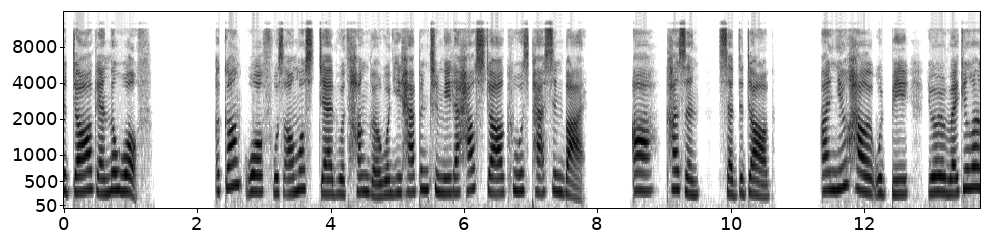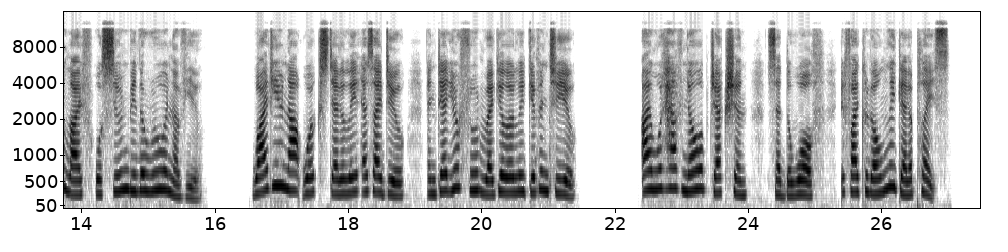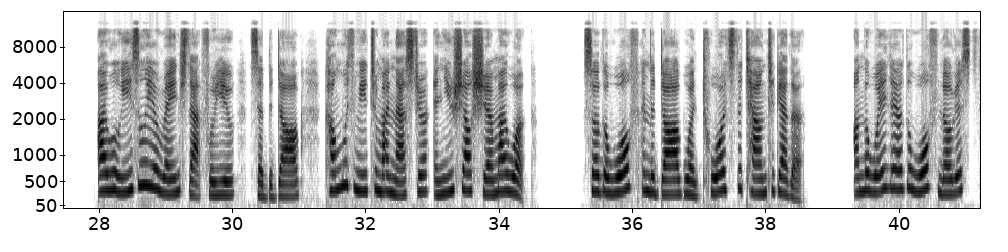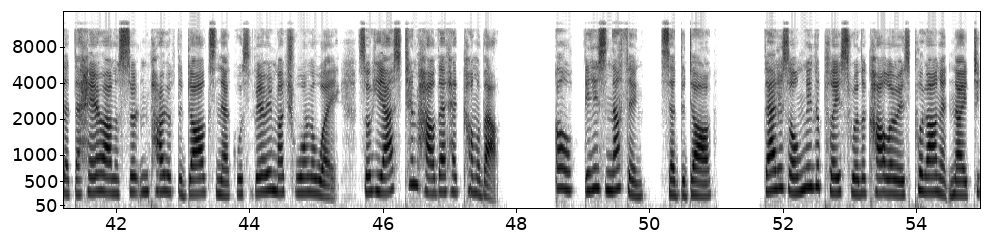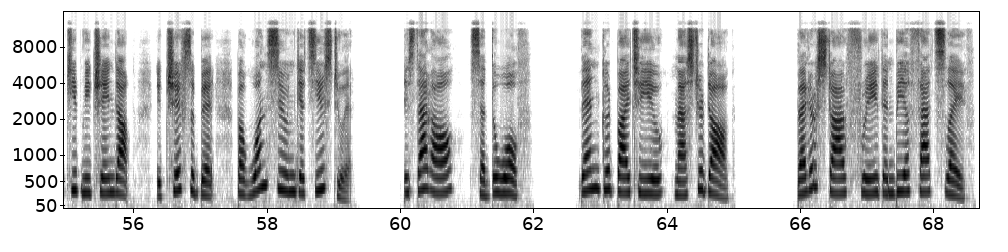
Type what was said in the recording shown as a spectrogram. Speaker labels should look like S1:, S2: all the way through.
S1: The Dog and the Wolf A gaunt wolf was almost dead with hunger when he happened to meet a house dog who was passing by. Ah, cousin, said the dog. I knew how it would be, your irregular life will soon be the ruin of you. Why do you not work steadily as I do, and get your food regularly given to you? I would have no objection, said the wolf, if I could only get a place. I will easily arrange that for you, said the dog. Come with me to my master and you shall share my work. So the wolf and the dog went towards the town together. On the way there the wolf noticed that the hair on a certain part of the dog's neck was very much worn away, so he asked him how that had come about. Oh, it is nothing, said the dog. That is only the place where the collar is put on at night to keep me chained up. It chafes a bit, but one soon gets used to it. Is that all? said the wolf. Then goodbye to you, master dog. Better starve free than be a fat slave.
